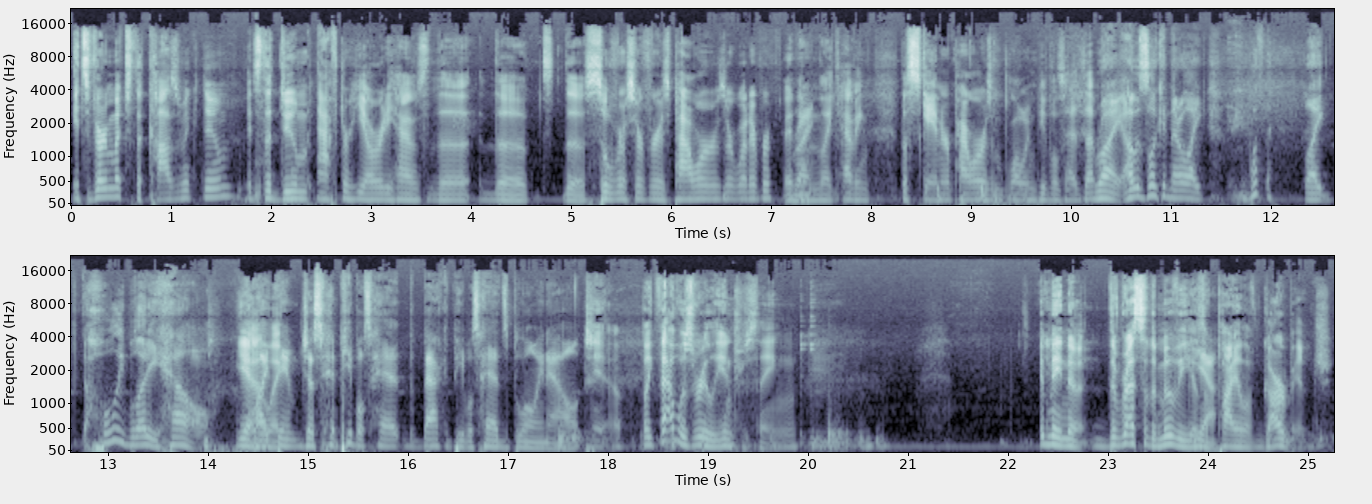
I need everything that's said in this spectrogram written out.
it's very much the cosmic Doom. It's the Doom after he already has the the the Silver Surfer's powers or whatever, and then like having the scanner powers and blowing people's heads up. Right. I was looking there like, what? The, like holy bloody hell! Yeah, Like, like- they just hit people's head, the back of people's heads blowing out. Yeah, like that was really interesting. It made no. The rest of the movie is Yeah. a pile of garbage.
